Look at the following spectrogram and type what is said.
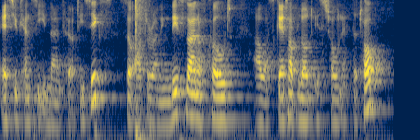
as you can see in line 36. So after running this line of code, our scatter plot is shown at the top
